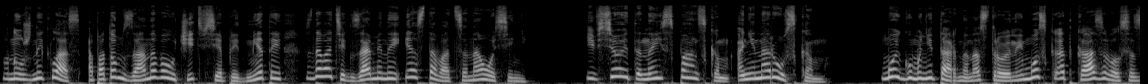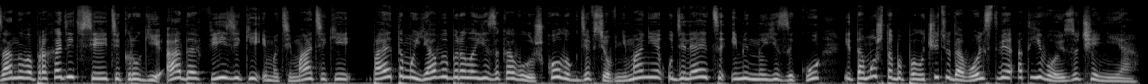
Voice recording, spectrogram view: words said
в нужный класс, а потом заново учить все предметы, сдавать экзамены и оставаться на осень. И все это на испанском, а не на русском. Мой гуманитарно настроенный мозг отказывался заново проходить все эти круги ада, физики и математики, поэтому я выбрала языковую школу, где все внимание уделяется именно языку и тому, чтобы получить удовольствие от его изучения.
